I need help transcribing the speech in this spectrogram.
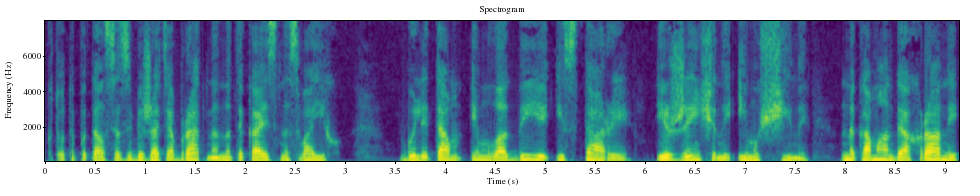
Кто-то пытался забежать обратно, натыкаясь на своих. Были там и молодые, и старые, и женщины, и мужчины. На команды охраны,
